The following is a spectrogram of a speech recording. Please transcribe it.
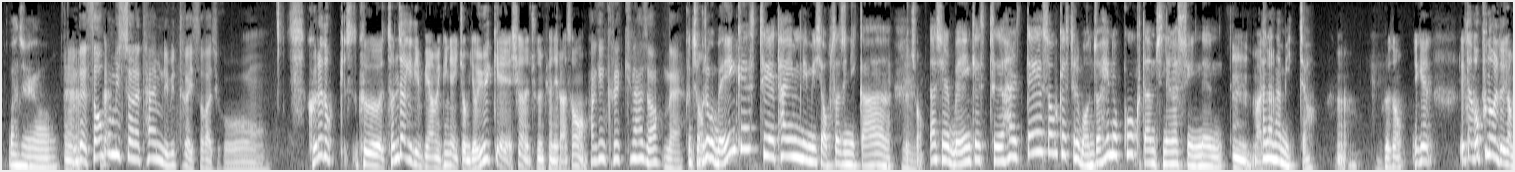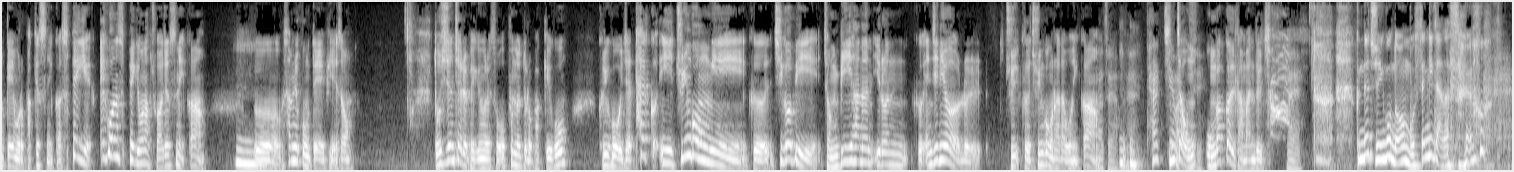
맞아요. 네. 근데 서브 그러니까 미션에 time limit가 있어가지고. 그래도 그 전작에 비하면 굉장히 좀 여유 있게 시간을 주는 편이라서 하긴 그렇긴 하죠. 네. 그쵸. 그쵸. 그리고 main quest의 time limit이 없어지니까 그렇죠. 사실 main quest 할 때 sub quest를 먼저 해놓고 그 다음 진행할 수 있는 음. 편안함이 있죠. 음. 그래서 이게 일단 open world형 게임으로 바뀌었으니까 스펙이 엑원 스펙이 워낙 좋아졌으니까 음. 그 360 때에 비해서 도시 전체를 배경으로 해서 open world로 바뀌고 그리고 이제 탈 이 주인공이 그 직업이 정비하는 이런 그 엔지니어를 주, 그 주인공을 하다 보니까 맞아요. 네. 탈게 진짜 온. 온갖 걸 다 만들죠. 네. 근데 주인공 너무 못생기지 않았어요?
